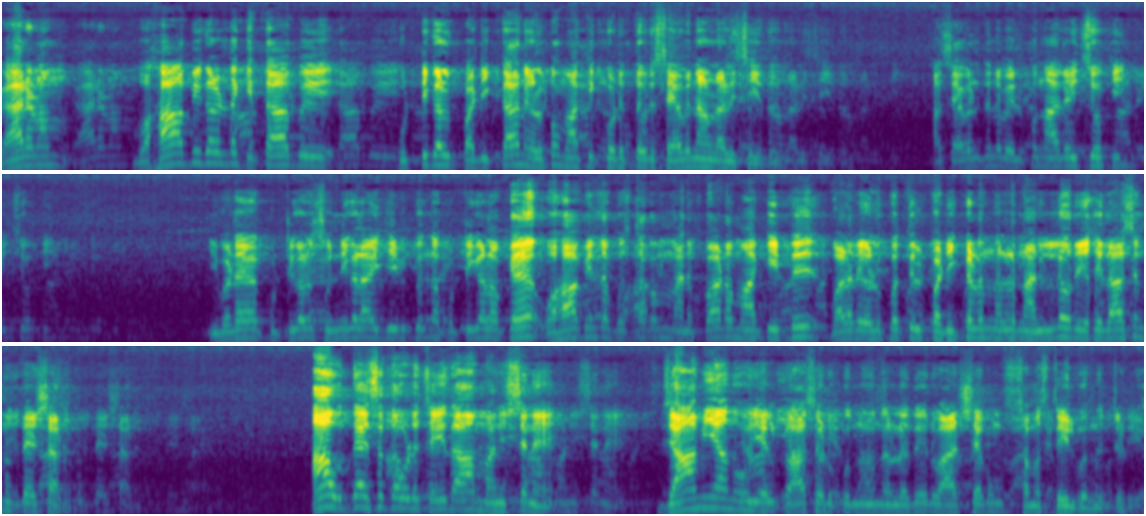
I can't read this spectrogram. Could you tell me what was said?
കാരണം വഹാബികളുടെ കിതാബ് കുട്ടികൾ പഠിക്കാൻ എളുപ്പമാക്കി കൊടുത്ത ഒരു സേവനമാണ് അയാൾ ചെയ്തത്. ആ സേവനത്തിന്റെ വലുപ്പം ആലോചിച്ച് നോക്കി. ഇവിടെ കുട്ടികൾ സുന്നികളായി ജീവിക്കുന്ന കുട്ടികളൊക്കെ വഹാബിന്റെ പുസ്തകം മനഃപ്പാടമാക്കിയിട്ട് വളരെ എളുപ്പത്തിൽ പഠിക്കണം എന്നുള്ള നല്ലൊരു ഹിലാസിന്റെ ഉദ്ദേശമാണ്. ആ ഉദ്ദേശത്തോട് ചെയ്ത ആ മനുഷ്യനെ ജാമിയ നൂയൽ ക്ലാസ് എടുക്കുന്നു എന്നുള്ളത് ഒരു ആക്ഷേപം സമസ്തയിൽ വന്നിട്ടുണ്ട്.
